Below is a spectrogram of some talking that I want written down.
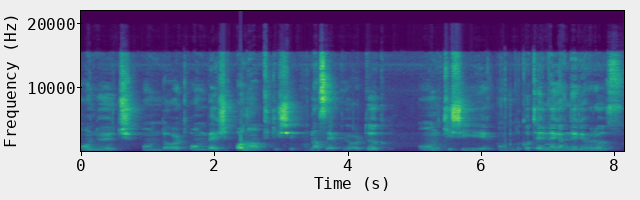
13, 14, 15, 16 kişi. Nasıl yapıyorduk? 10 kişiyi onluk oteline gönderiyoruz.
